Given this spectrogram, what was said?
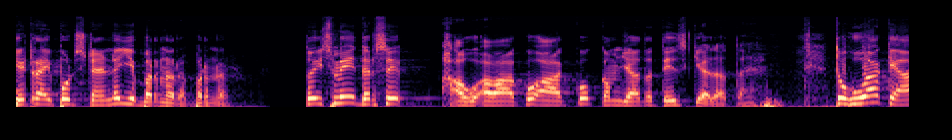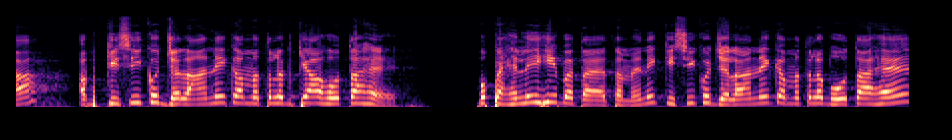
ये ट्राईपोर्ट स्टैंड है, ये बर्नर है बर्नर तो इसमें इधर से आग को आग को कम ज़्यादा तेज किया जाता है। तो हुआ क्या? अब किसी को जलाने का मतलब क्या होता है? वो पहले ही बताया था मैंने, किसी को जलाने का मतलब होता है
